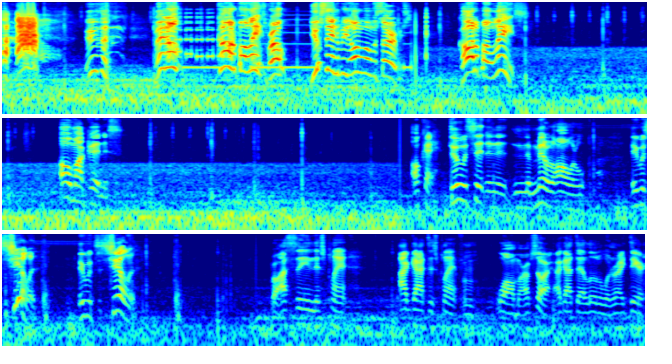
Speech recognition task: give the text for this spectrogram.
Oh, a, man, don't call the police, bro. You seem to be the only one with service. Call the police. Oh my goodness. Okay, dude was sitting in the, in the middle of the hall. He was chilling. He was just chilling. Bro, I seen this plant. I got this plant from Walmart. I'm sorry. I got that little one right there.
